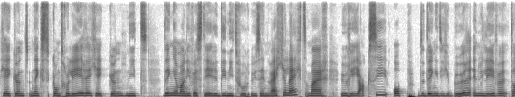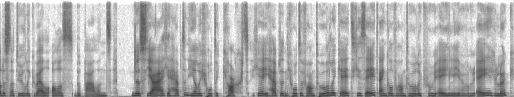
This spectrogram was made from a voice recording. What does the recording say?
Jij kunt niks controleren, jij kunt niet dingen manifesteren die niet voor u zijn weggelegd, maar uw reactie op de dingen die gebeuren in uw leven, dat is natuurlijk wel alles bepalend. Dus ja, je hebt een hele grote kracht. Jij hebt een grote verantwoordelijkheid. Je zijt enkel verantwoordelijk voor je eigen leven, voor je eigen geluk.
